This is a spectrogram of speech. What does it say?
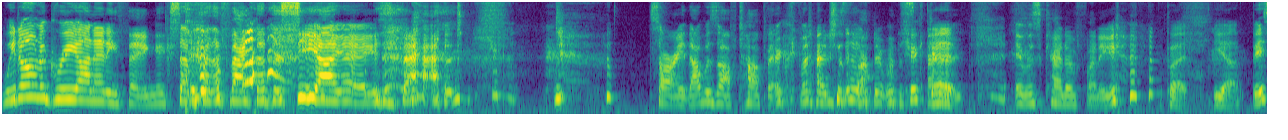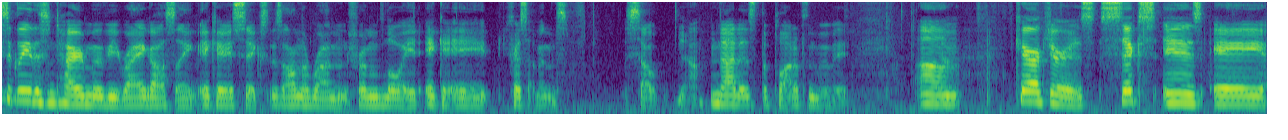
we don't agree on anything except for the fact that the CIA is bad. Sorry, that was off topic, but I just No, thought it was kind of it was kind of funny. But yeah, basically this entire movie, Ryan Gosling, aka Six, is on the run from Lloyd, aka Chris Evans. So yeah. that is the plot of the movie. Um, characters Six is a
